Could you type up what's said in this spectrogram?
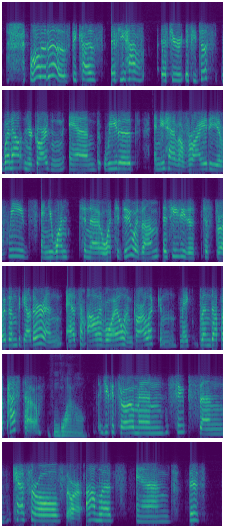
Well, it is because if you have if you if you just went out in your garden and weeded and you have a variety of weeds and you want to know what to do with them, it's easy to just throw them together and add some olive oil and garlic and make blend up a pesto. Wow. You could throw them in soups and casseroles or omelets, and there's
